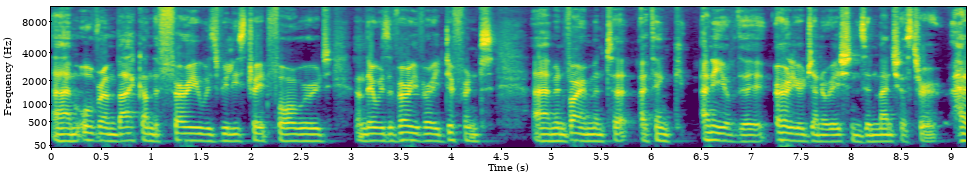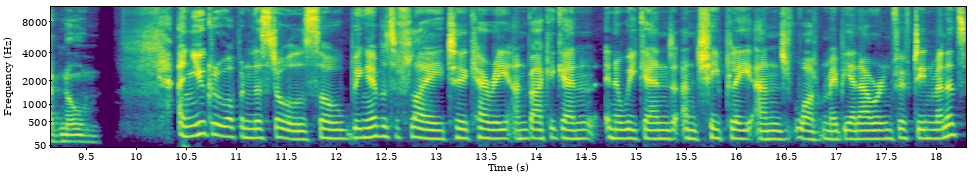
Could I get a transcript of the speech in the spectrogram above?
um, over and back on the ferry was really straightforward. And there was a very, very different um, environment to, I think, any of the earlier generations in Manchester had known. And you grew up in Listowel, so being able to fly to Kerry and back again in a weekend and cheaply and what, maybe an hour and 15 minutes.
